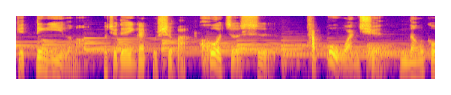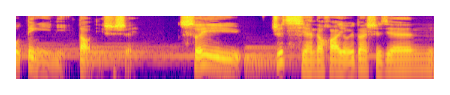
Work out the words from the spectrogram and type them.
给定义了吗？我觉得应该不是吧，或者是它不完全能够定义你到底是谁。所以之前的话，有一段时间，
